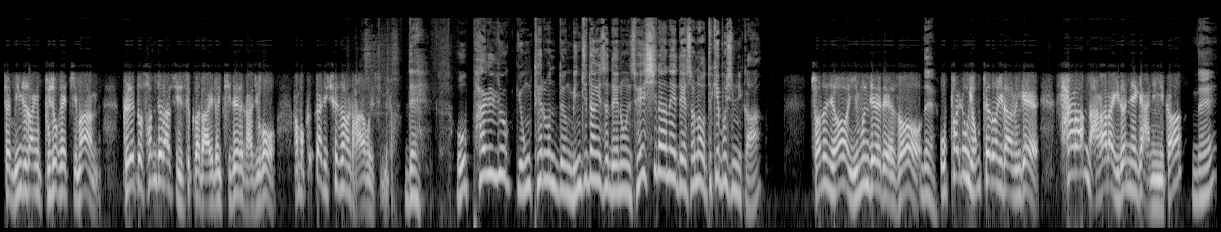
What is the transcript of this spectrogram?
저희 민주당이 부족했지만 그래도 선전할 수 있을 거다 이런 기대를 가지고 한번 끝까지 최선을 다하고 있습니다. 네. 586 용태론 등 민주당에서 내놓은 쇄신안에 대해서는 어떻게 보십니까? 저는요 이 문제에 대해서 네. 586 용태론이라는 게 사람 나가라 이런 얘기 아닙니까? 네.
